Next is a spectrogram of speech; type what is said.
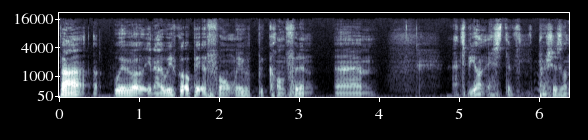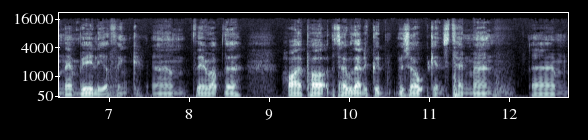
But we're you know we've got a bit of form, we're confident. Um, and to be honest, the, the, pressure's on them really. I think um, they're up the higher part of the table. They had a good result against ten man um,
